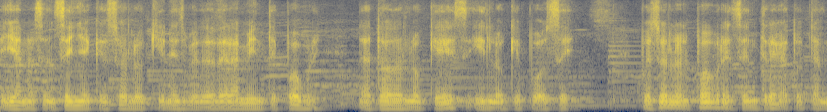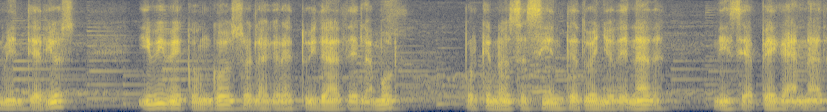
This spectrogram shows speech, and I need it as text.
Ella nos enseña que solo quien es verdaderamente pobre da todo lo que es y lo que posee, pues solo el pobre se entrega totalmente a Dios y vive con gozo la gratuidad del amor porque no se siente dueño de nada, ni se apega a nada.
